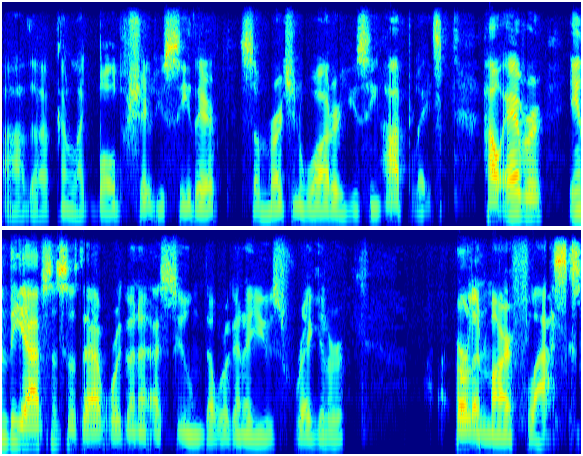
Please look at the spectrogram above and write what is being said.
uh, the kind of like bulb shape you see there, submerged in water using hot plates. However, in the absence of that, we're going to assume that we're going to use regular Erlenmeyer flasks.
